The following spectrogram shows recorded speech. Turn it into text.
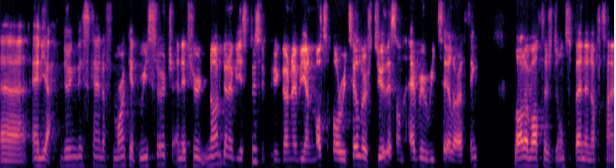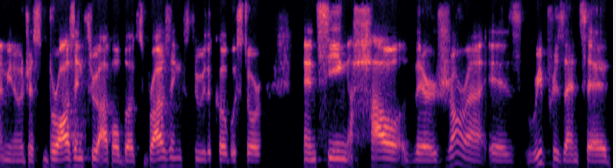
Uh, and yeah, doing this kind of market research. And if you're not going to be exclusive, you're going to be on multiple retailers. Do this on every retailer. I think a lot of authors don't spend enough time, you know, just browsing through Apple Books, browsing through the Kobo store, and seeing how their genre is represented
